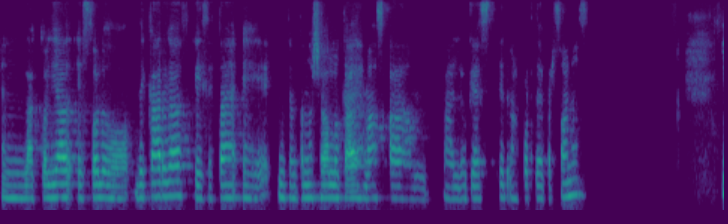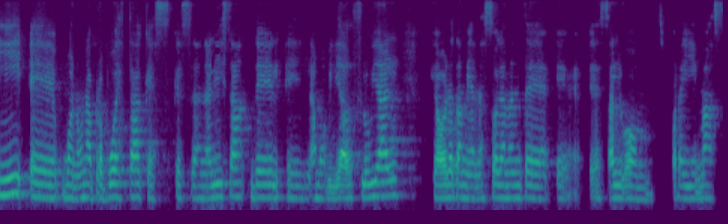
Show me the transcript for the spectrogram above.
en, la actualidad es solo de cargas, que se está eh, intentando llevarlo cada vez más a, lo que es el transporte de personas. Y bueno, una propuesta que, es, que se analiza de la movilidad fluvial, que ahora también es solamente, eh, es algo por ahí más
